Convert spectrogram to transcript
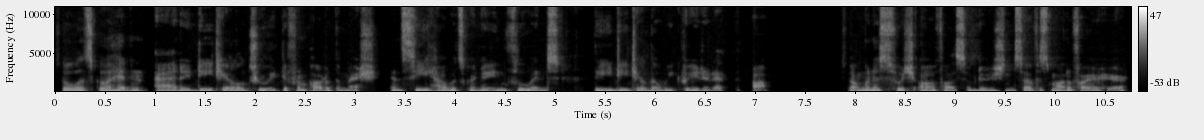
So let's go ahead and add a detail to a different part of the mesh and see how it's going to influence the detail that we created at the top. So I'm going to switch off our subdivision surface modifier here.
